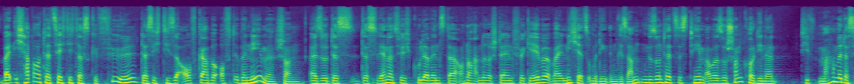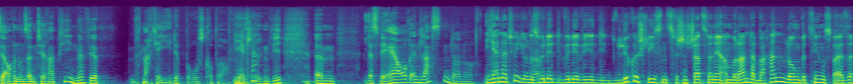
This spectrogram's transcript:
Weil ich habe auch tatsächlich das Gefühl, dass ich diese Aufgabe oft übernehme schon. Also das, das wäre natürlich cooler, wenn es da auch noch andere Stellen für gäbe, weil nicht jetzt unbedingt im gesamten Gesundheitssystem, aber so schon koordinativ machen wir das ja auch in unseren Therapien. Ne? Wir, das macht ja jede Berufsgruppe hoffentlich Ja, irgendwie. Ähm, das wäre ja auch entlastender noch. Ja, natürlich. Und es würde, würde, würde die Lücke schließen zwischen stationär ambulanter Behandlung, beziehungsweise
